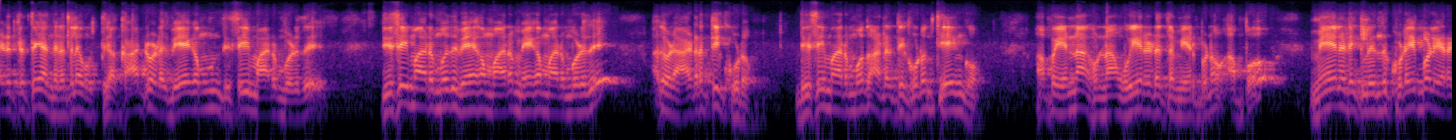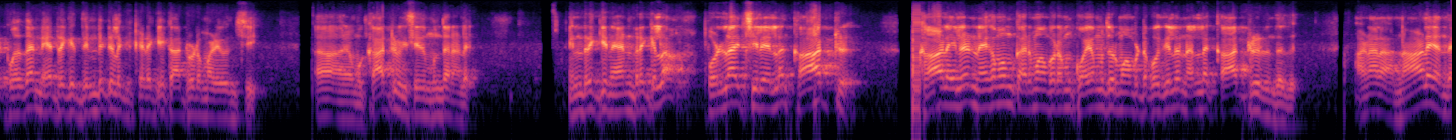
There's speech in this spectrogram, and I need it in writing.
அழுத்தத்தை அந்த இடத்துல காற்றோட வேகமும் திசை மாறும் பொழுது திசை மாறும்போது வேகம் மாறும் வேகம் மாறும் பொழுது அதோட அடர்த்தி கூடும். திசை மாறும்போது அடர்த்தி கூடும் தேங்கும். அப்போ என்ன ஆகும்னா உயரழுத்தம் ஏற்படும். அப்போது மேலடுக்கிலிருந்து குடைபோல் இறக்குவது தான் நேற்றைக்கு திண்டுக்கலுக்கு கிடைக்க காற்றோட மழை வந்துச்சு. காற்று வீசியது முந்த நாள். இன்றைக்கு இன்றைக்கெல்லாம் பொள்ளாச்சியில எல்லாம் காற்று. காலையில நெகமம் கருமாபுரம் கோயம்புத்தூர் மாவட்ட பகுதியில் நல்ல காற்று இருந்தது. ஆனால் நாளை அந்த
